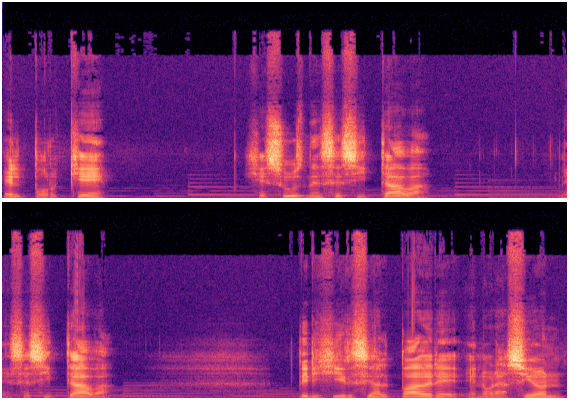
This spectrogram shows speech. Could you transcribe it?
El por qué Jesús necesitaba necesitaba dirigirse al Padre en oración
